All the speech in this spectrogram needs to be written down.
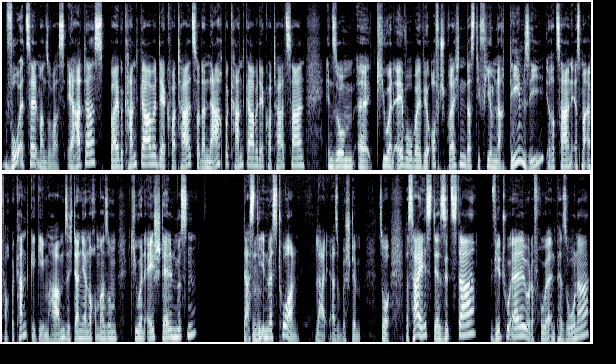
wo erzählt man sowas? Er hat das bei Bekanntgabe der Quartals- oder nach Bekanntgabe der Quartalszahlen in so einem äh, QA, worüber wir oft sprechen, dass die Firmen, nachdem sie ihre Zahlen erstmal einfach bekannt gegeben haben, sich dann ja noch immer so ein QA stellen müssen, dass mhm. die Investoren also bestimmen. So, das heißt, der sitzt da virtuell oder früher in Persona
